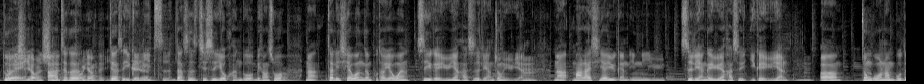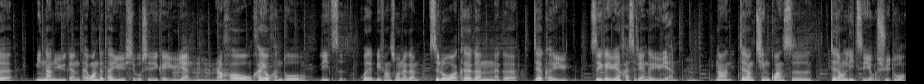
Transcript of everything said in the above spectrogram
对加利西亚文是啊这个同样的语这个是一个例子，但是其实有很多，比方说，嗯那加利西亚文跟葡萄牙文是一个语言还是两种语言？嗯那马来西亚语跟印尼语是两个语言还是一个语言？嗯呃，中国南部的闽南语跟台湾的台语是不是一个语言？嗯嗯然后还有很多例子，或者比方说那个斯洛伐克跟那个捷克语是一个语言还是两个语言？嗯。那这种情况是这种例子有许多。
